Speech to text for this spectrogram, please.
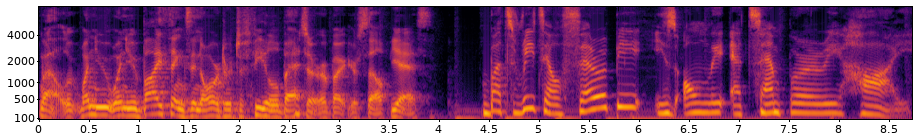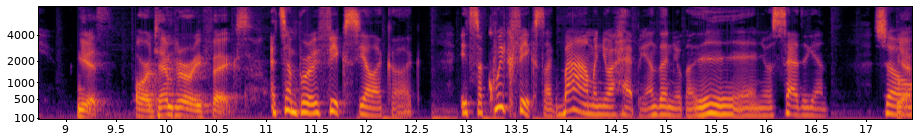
Well, when you when you buy things in order to feel better about yourself, yes. But retail therapy is only a temporary high. Yes. Or a temporary fix. A temporary fix, yeah, like, like it's a quick fix, like bam, and you're happy, and then you're going, and you're sad again. So Yeah.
